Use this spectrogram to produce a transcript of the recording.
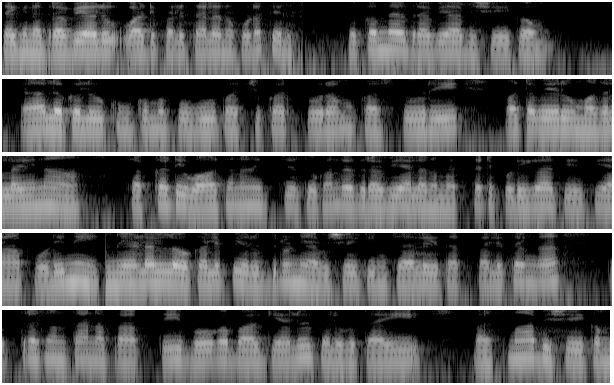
తగిన ద్రవ్యాలు వాటి ఫలితాలను కూడా తెలుసు. సుగంధ ద్రవ్యాభిషేకం. యాలకులు కుంకుమ పువ్వు పచ్చుకర్పూరం కస్తూరి వటవేరు మొదలైన చక్కటి వాసననిచ్చే సుగంధ ద్రవ్యాలను మెత్తటి పొడిగా చేసి ఆ పొడిని నీళ్ళల్లో కలిపి రుద్రుని అభిషేకించాలి. తత్ఫలితంగా పుత్ర సంతాన ప్రాప్తి భోగభాగ్యాలు కలుగుతాయి. భస్మాభిషేకం.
